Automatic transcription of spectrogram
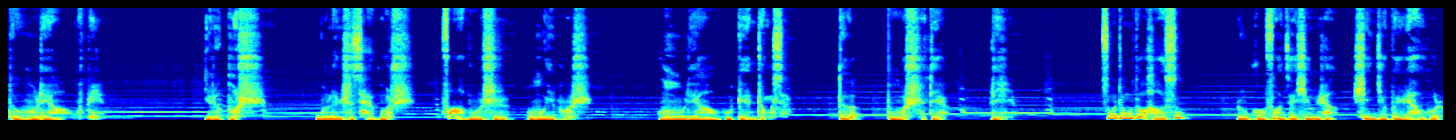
都无量无边。你说布施，无论是财布施、法布施、无为布施，无量无边众生得布施的利益。做这么多好事，如果放在心上，心就被染污了，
